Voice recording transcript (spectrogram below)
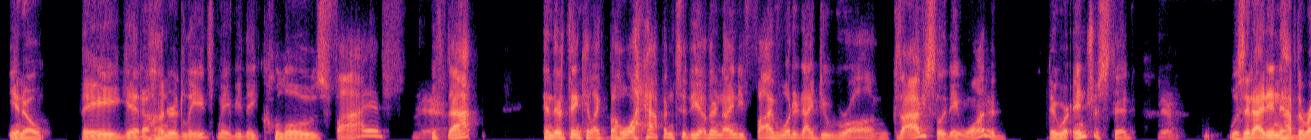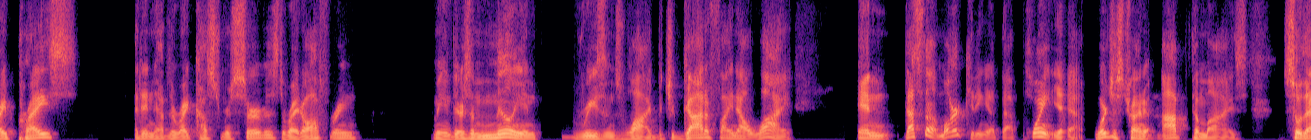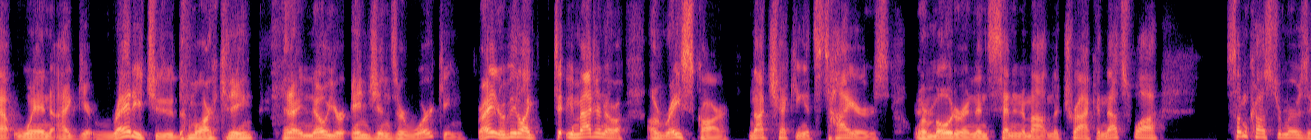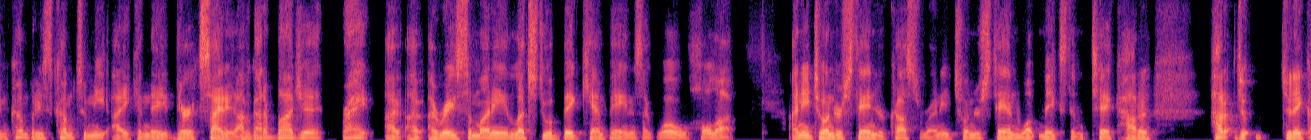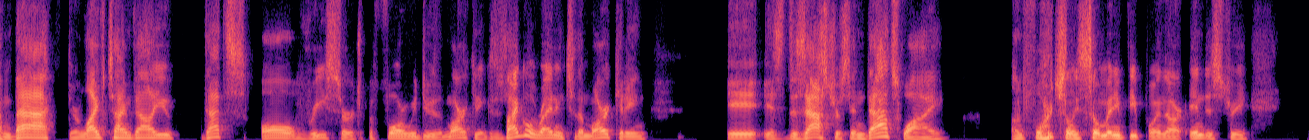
you know, they get 100 leads, maybe they close 5 yeah. if that. And they're thinking like, "But what happened to the other 95? What did I do wrong?" Because obviously they wanted they were interested. Yeah. Was it I didn't have the right price? I didn't have the right customer service, the right offering. I mean, there's a million reasons why, but you got to find out why. And that's not marketing at that point yet. We're just trying to mm-hmm. optimize so that when I get ready to do the marketing, then I know your engines are working, right? It would be like imagine a, a race car not checking its tires or motor and then sending them out in the track. And that's why some customers and companies come to me, Ike, and they they're excited. I've got a budget, right? I, I, I raised some money. Let's do a big campaign. It's like, whoa, hold up. I need to understand your customer. I need to understand what makes them tick. How to how do, do they come back? Their lifetime value that's all research before we do the marketing. Because if I go right into the marketing, it is disastrous. And that's why, unfortunately, so many people in our industry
